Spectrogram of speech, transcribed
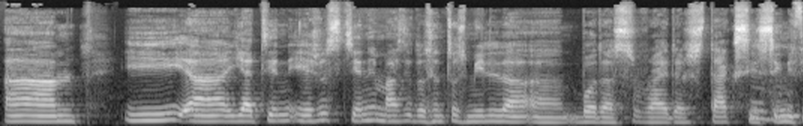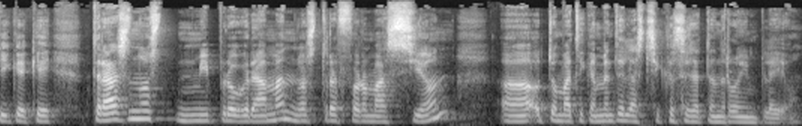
Um, y ah, ya tiene, ellos tienen más de 200.000 ah, bodas, riders, taxis. Significa que tras nos- mi programa, nuestra formación, ah, automáticamente las chicas ya tendrán empleo.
